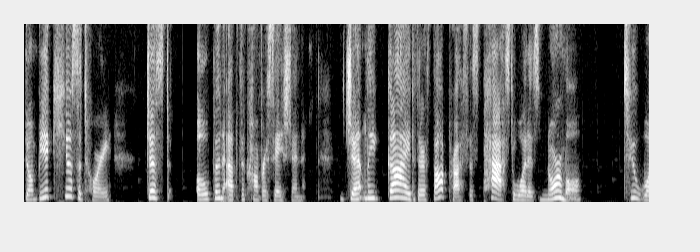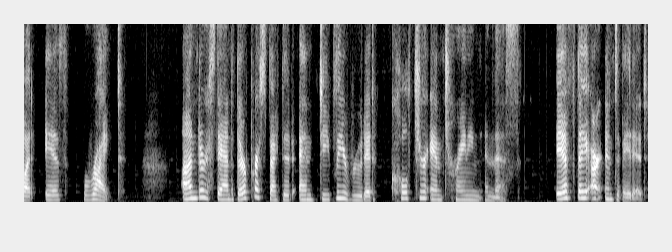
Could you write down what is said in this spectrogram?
don't be accusatory, just open up the conversation. Gently guide their thought process past what is normal to what is right. Understand their perspective and deeply rooted culture and training in this. If they are intubated,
